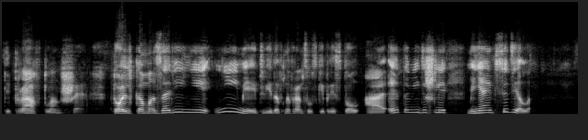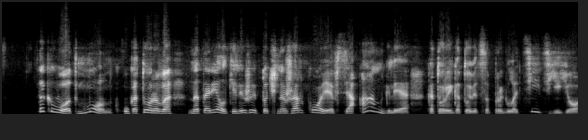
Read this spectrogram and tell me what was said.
Ты прав, Планше. Только Мазарини не имеет видов на французский престол, а это, видишь ли, меняет все дело. Так вот, Монк, у которого на тарелке лежит точно жаркое вся Англия, который готовится проглотить ее,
